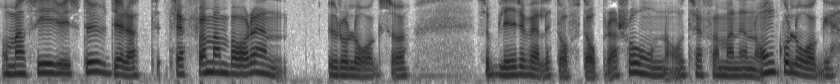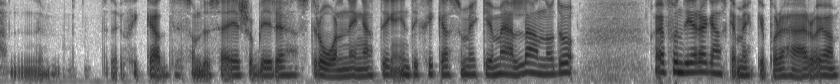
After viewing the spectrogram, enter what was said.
Och man ser ju i studier att träffar man bara en urolog så, så blir det väldigt ofta operation och träffar man en onkolog mm, skickad som du säger så blir det strålning, att det inte skickas så mycket emellan och då har jag funderat ganska mycket på det här och jag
